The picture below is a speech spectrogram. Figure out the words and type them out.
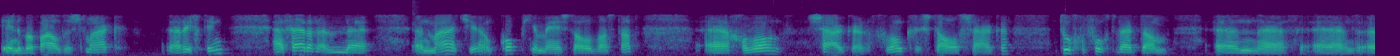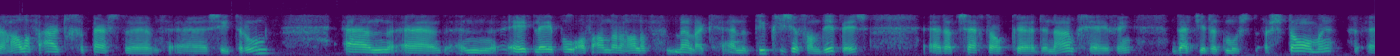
in een bepaalde smaakrichting. En verder een, een maatje, een kopje meestal was dat... gewoon suiker, gewoon kristalsuiker. Toegevoegd werd dan een, een half uitgeperste citroen en een eetlepel of anderhalf melk. En het typische van dit is dat zegt ook uh, de naamgeving, dat je dat moest stomen. Uh,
